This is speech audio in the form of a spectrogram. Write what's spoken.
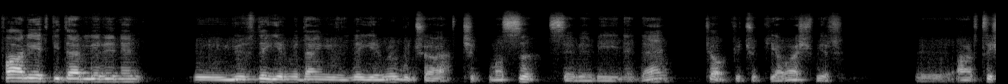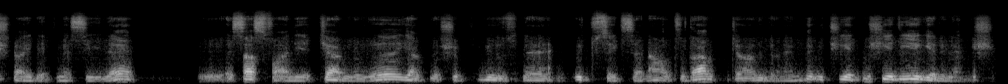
Faaliyet giderlerinin %20'den yüzde 20,5'a çıkması sebebiyle de çok küçük yavaş bir e, artış kaydetmesiyle e, esas faaliyet karlılığı yaklaşık yüzde 3.86'dan cari dönemde 3.77'ye gerilemiş.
